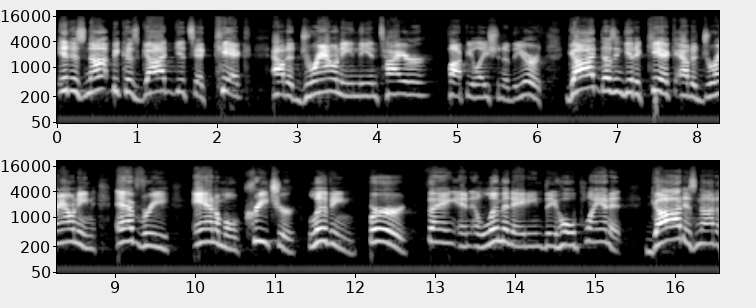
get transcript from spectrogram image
it is not because God gets a kick out of drowning the entire population of the earth. God doesn't get a kick out of drowning every animal, creature, living, bird, thing, and eliminating the whole planet. God is not a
